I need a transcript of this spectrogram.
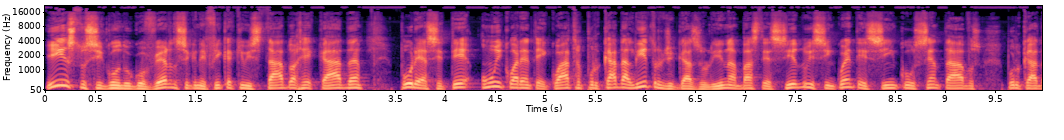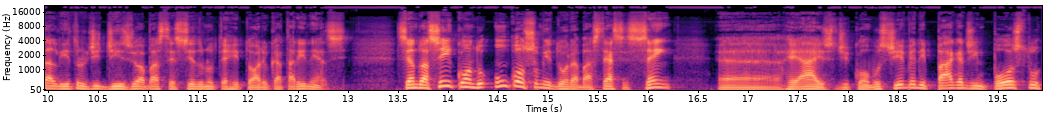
Isto, segundo o governo, significa que o Estado arrecada por ST 1,44 por cada litro de gasolina abastecido e 55 centavos por cada litro de diesel abastecido no território catarinense. Sendo assim, quando um consumidor abastece 100 eh, reais de combustível, ele paga de imposto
